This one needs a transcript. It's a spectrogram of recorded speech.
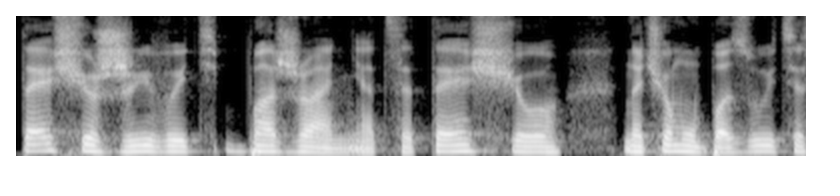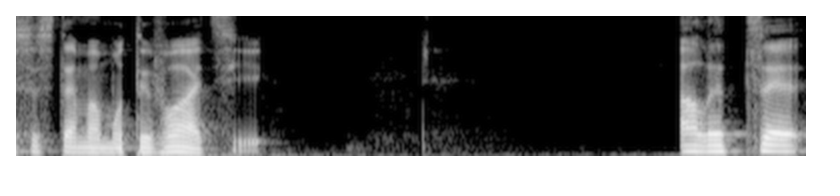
те, що живить бажання, це те, що, на чому базується система мотивації. Але це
